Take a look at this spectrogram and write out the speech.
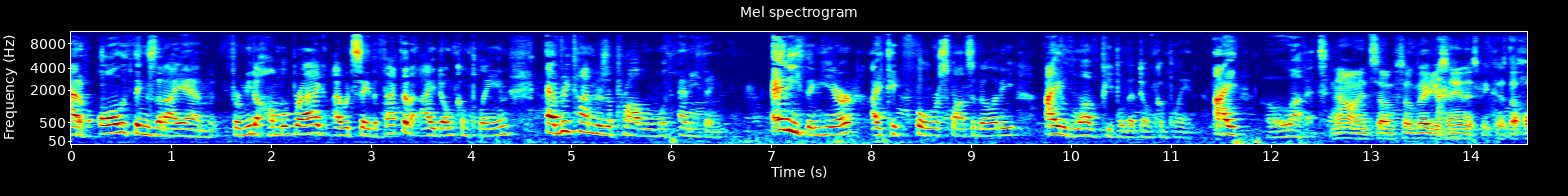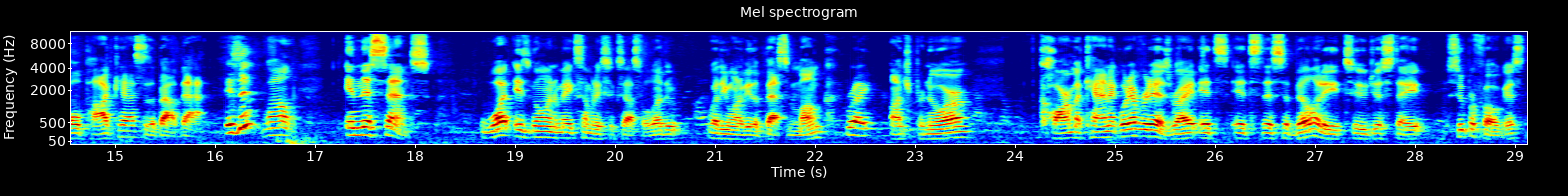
out of all the things that I am, for me to humble brag, I would say the fact that I don't complain. Every time there's a problem with anything, anything here, I take full responsibility. I love people that don't complain. I love it. No, and so I'm so glad you're saying this because the whole podcast is about that. Is it? Well, in this sense, what is going to make somebody successful? Whether whether you want to be the best monk, Right. entrepreneur, car mechanic, whatever it is, right? It's it's this ability to just stay super focused,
